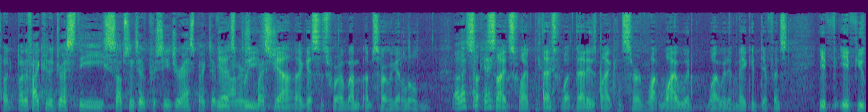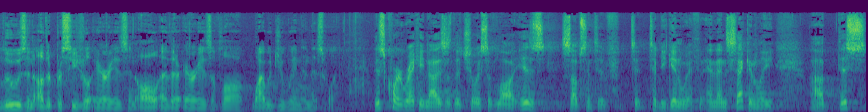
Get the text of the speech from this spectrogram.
But, but if I could address the substantive procedure aspect of yes, Your Honor's please. question. Yeah, I guess that's where I'm, I'm sorry we got a little oh, that's okay. side swipe, but that's what that is my concern. Why, why, would why would it make a difference if if you lose in other procedural areas and all other areas of law? Why would you win in this one? This court recognizes the choice of law is substantive to, to begin with, and then secondly, uh, this.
